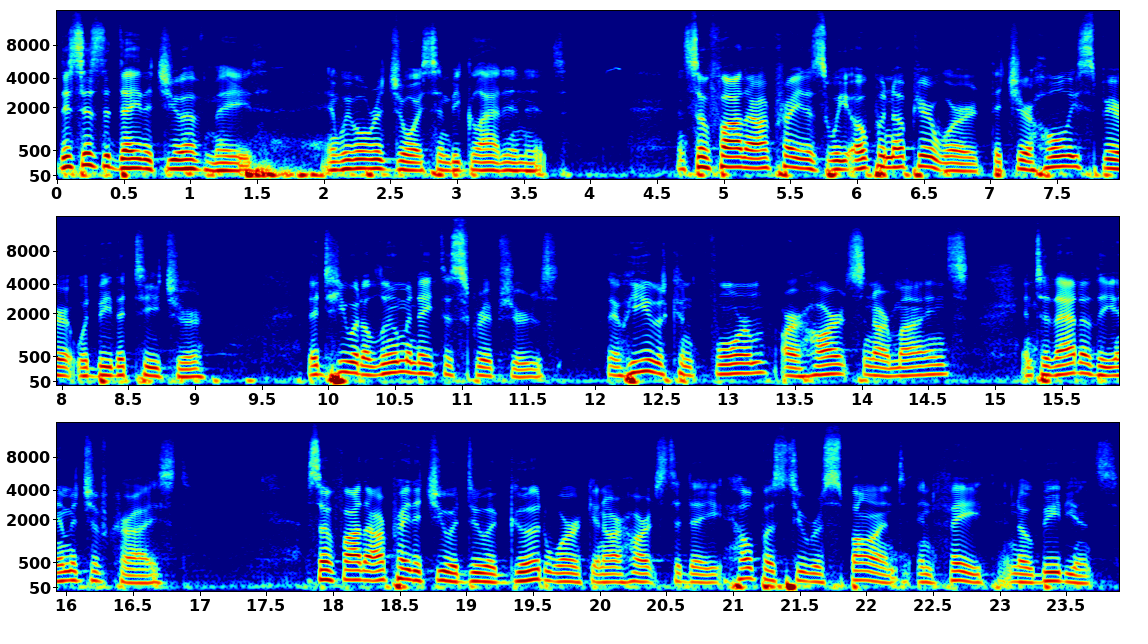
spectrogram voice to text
this is the day that you have made, and we will rejoice and be glad in it. And so, Father, I pray as we open up your word that your Holy Spirit would be the teacher, that he would illuminate the scriptures, that he would conform our hearts and our minds into that of the image of Christ. So, Father, I pray that you would do a good work in our hearts today. Help us to respond in faith and obedience.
